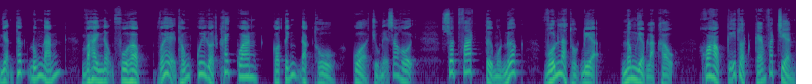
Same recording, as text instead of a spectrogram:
nhận thức đúng đắn và hành động phù hợp với hệ thống quy luật khách quan có tính đặc thù của chủ nghĩa xã hội xuất phát từ một nước vốn là thuộc địa, nông nghiệp lạc hậu, khoa học kỹ thuật kém phát triển,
